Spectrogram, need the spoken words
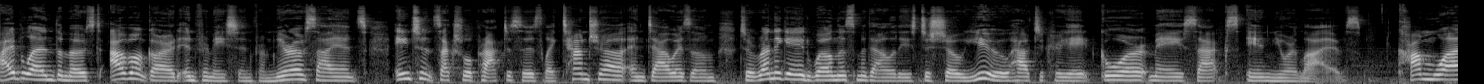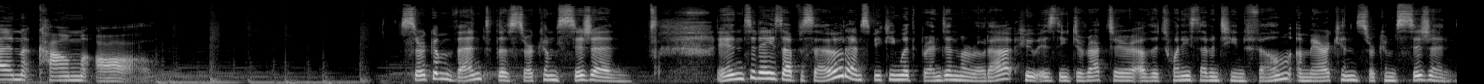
I blend the most avant garde information from neuroscience, ancient sexual practices like Tantra and Taoism, to renegade wellness modalities to show you how to create gourmet sex in your lives. Come one, come all. Circumvent the circumcision. In today's episode, I'm speaking with Brendan Marotta, who is the director of the 2017 film American Circumcision.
